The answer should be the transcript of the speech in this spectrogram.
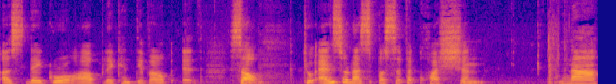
As they grow up, they can develop it. So, to answer that specific question, now,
